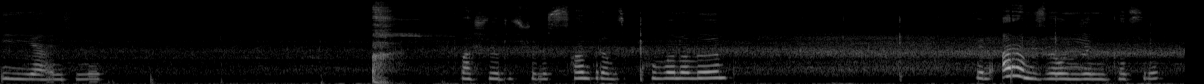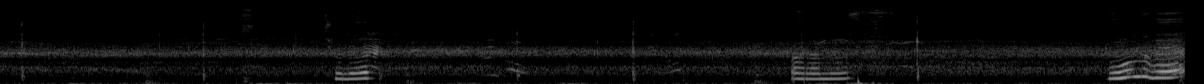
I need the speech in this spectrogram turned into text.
iyi yani şimdi. Başlıyoruz şöyle santramızı kullanalım. Böyle aramızda oynayalım birkaç süre. Şöyle aramız. Ne oldu be?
